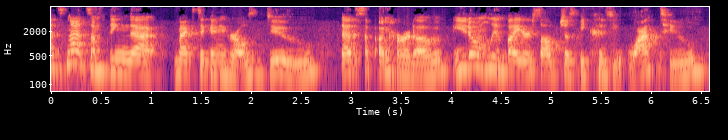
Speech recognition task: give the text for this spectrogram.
that's not something that Mexican girls do. That's unheard of. You don't live by yourself just because you want to.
